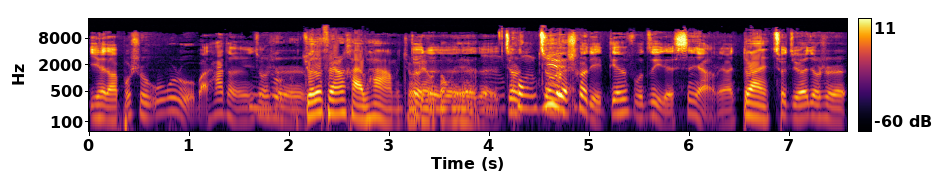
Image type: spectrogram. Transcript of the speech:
也倒不是侮辱吧，他等于就是觉得非常害怕嘛，就是对对这种东西。对对对，嗯就是恐惧就是彻底颠覆自己的信仰那样，对就觉得就是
